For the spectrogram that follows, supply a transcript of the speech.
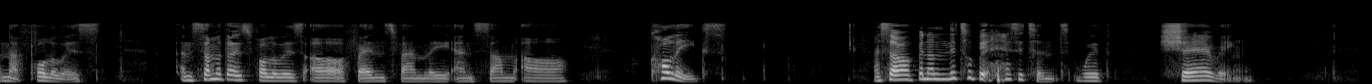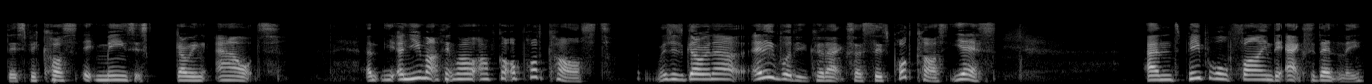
enough followers, and some of those followers are friends, family, and some are colleagues. And so I've been a little bit hesitant with sharing this because it means it's going out. And, and you might think, well, I've got a podcast which is going out. Anybody could access this podcast. Yes. And people will find it accidentally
